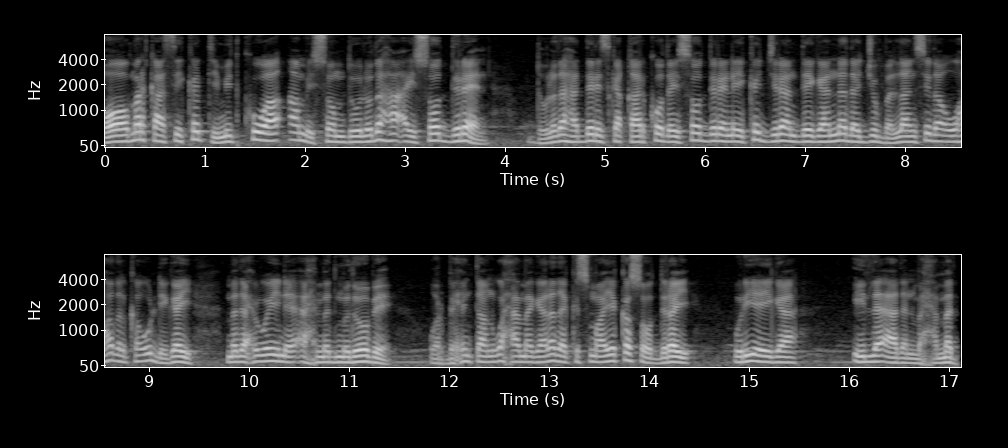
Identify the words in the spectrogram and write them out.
oo markaasi ka timid kuwa amisom dowladaha ay soo direen dowladaha dariska qaarkood ay soo direen ay ka jiraan deegaanada jubbaland sida uu hadalka u dhigay madaxweyne axmed madoobe. Warbixintan waxaa magaalada kismaayo ka soo diray wariyeyga iidle aadan maxamed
